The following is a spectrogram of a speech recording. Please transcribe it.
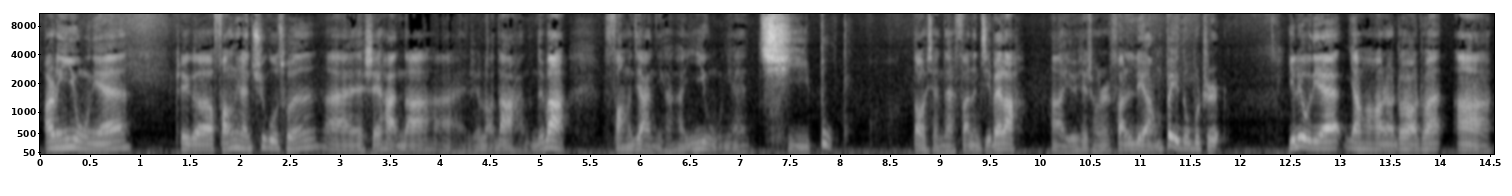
二零一五年这个房地产去库存，哎，谁喊的？哎，这老大喊的，对吧？房价你看看，一五年起步，到现在翻了几倍了啊？有些城市翻两倍都不止。一六年，央行行长周小川啊，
